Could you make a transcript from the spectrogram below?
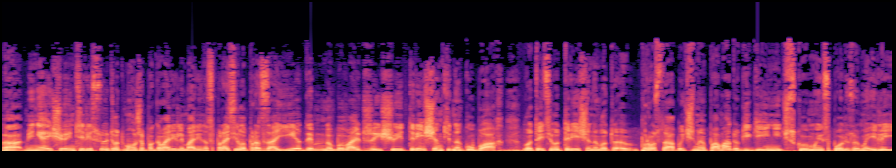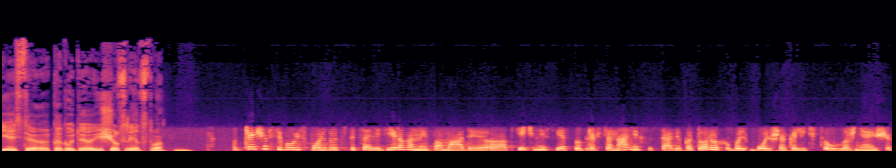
А, меня еще интересует, вот мы уже поговорили, Марина спросила про заеды, но бывают же еще и трещинки на губах. Вот эти вот трещины, вот э, просто обычную помаду гигиеническую мы используем или есть э, какое-то еще средство? Чаще всего используют специализированные помады, э, аптечные средства профессиональных, в составе которых бол- большее количество увлажняющих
